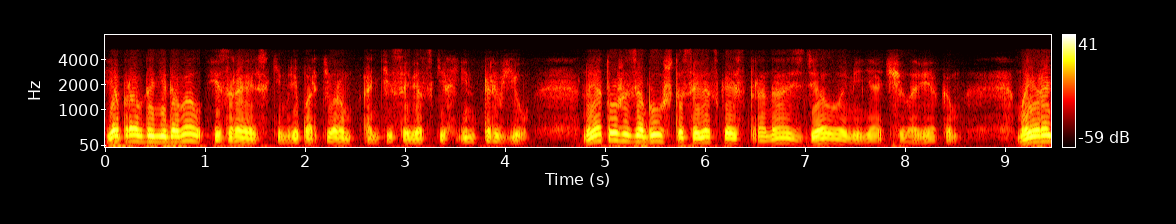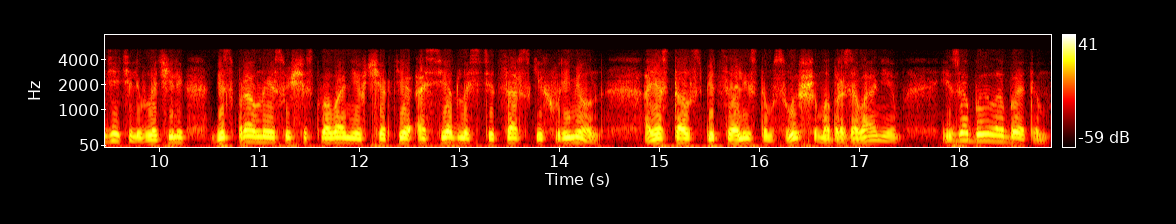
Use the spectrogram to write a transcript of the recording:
Я, правда, не давал израильским репортерам антисоветских интервью, но я тоже забыл, что советская страна сделала меня человеком. Мои родители влачили бесправное существование в черте оседлости царских времен, а я стал специалистом с высшим образованием и забыл об этом,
